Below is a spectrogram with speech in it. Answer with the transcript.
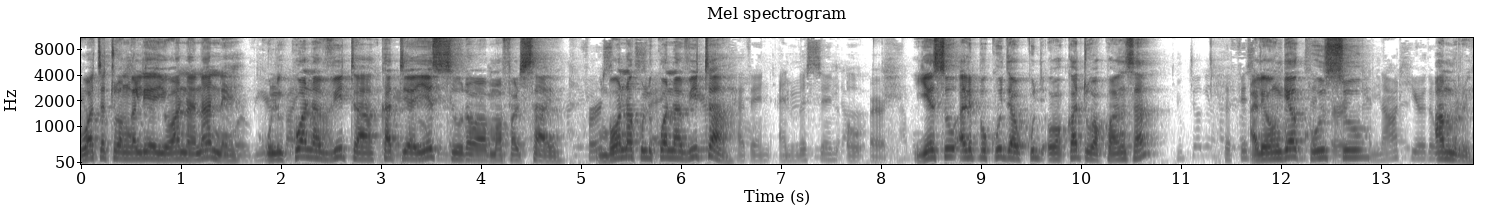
wacha tuangalie Yohana nane. Kulikuwa na vita kati ya Yesu na wa Mafarisayo. Mbona kulikuwa na vita? Yesu alipokuja wakati wa kwanza aliongea kuhusu amri.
